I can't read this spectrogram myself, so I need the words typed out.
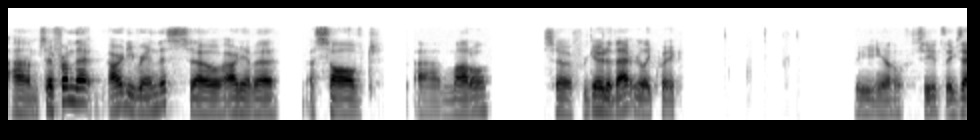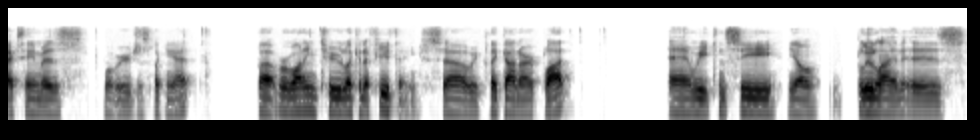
Um, so from that, I already ran this, so I already have a, a solved uh, model. So if we go to that really quick, we you know see it's the exact same as what we were just looking at but we're wanting to look at a few things. So we click on our plot and we can see, you know, blue line is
